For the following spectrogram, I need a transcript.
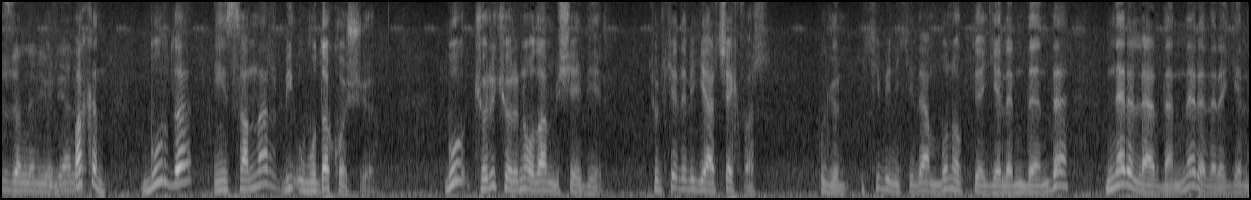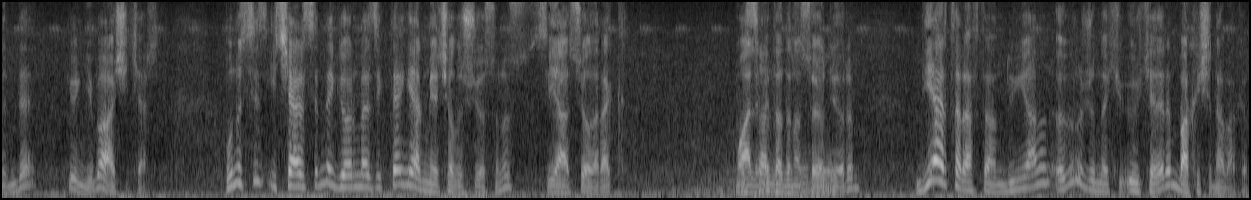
düzenleniyor yani. Bakın burada insanlar bir umuda koşuyor. Bu körü körüne olan bir şey değil. Türkiye'de bir gerçek var. Bugün 2002'den bu noktaya gelenden de nerelerden nerelere gelinde gün gibi aşikar. Bunu siz içerisinde görmezlikten gelmeye çalışıyorsunuz siyasi olarak. Muhalefet adına söylüyorum. Diğer taraftan dünyanın öbür ucundaki ülkelerin bakışına bakın.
